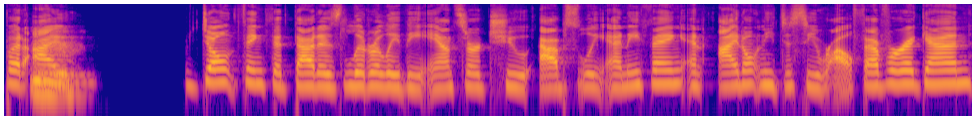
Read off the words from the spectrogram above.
but mm-hmm. I don't think that that is literally the answer to absolutely anything. And I don't need to see Ralph ever again.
